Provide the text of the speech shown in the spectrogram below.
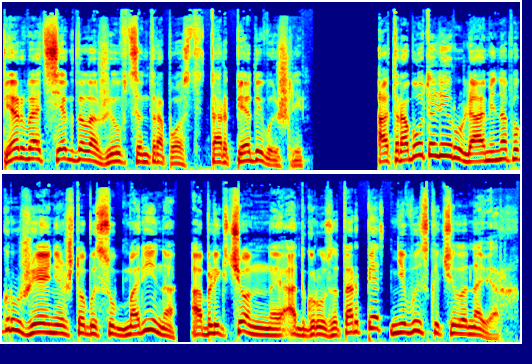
Первый отсек доложил в центропост. Торпеды вышли. Отработали рулями на погружение, чтобы субмарина, облегченная от груза торпед, не выскочила наверх.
